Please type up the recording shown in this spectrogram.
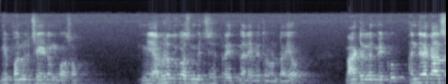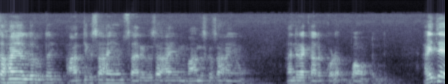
మీ పనులు చేయడం కోసం మీ అభివృద్ధి కోసం మీరు చేసే ప్రయత్నాలు ఏవైతే ఉంటాయో వాటిల్లో మీకు అన్ని రకాల సహాయాలు దొరుకుతాయి. ఆర్థిక సహాయం శారీరక సహాయం మానసిక సహాయం అన్ని రకాలకు కూడా బాగుంటుంది. అయితే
